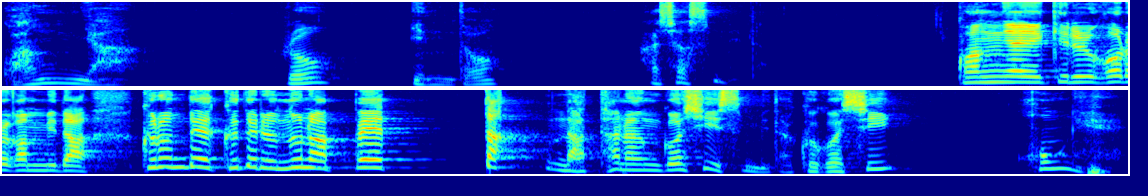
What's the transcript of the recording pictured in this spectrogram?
광야로 인도하셨습니다. 광야의 길을 걸어갑니다. 그런데 그들의 눈앞에 딱 나타난 것이 있습니다. 그것이 홍해입니다.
